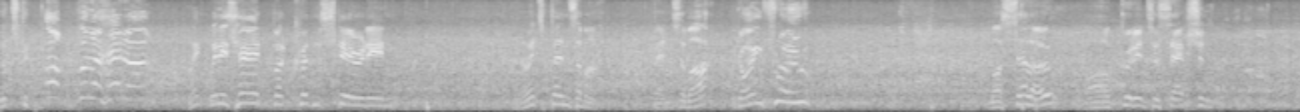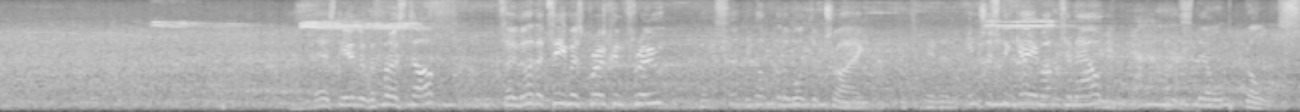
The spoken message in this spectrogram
Looks to... Up for the header! Went with his head, but couldn't steer it in. Now it's Benzema. Benzema going through. Marcelo, oh, good interception. And there's the end of the first half. So neither team has broken through, but certainly not for the want of trying. It's been an interesting game up to now, but still goalless.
